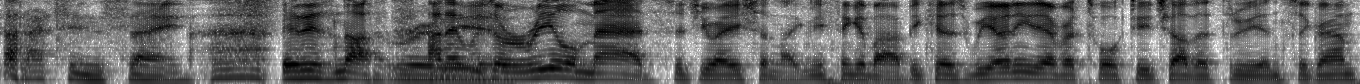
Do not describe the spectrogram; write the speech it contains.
That's insane. It is nuts. really and it was a real mad situation, like when you think about it, because we only ever talked to each other through Instagram.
